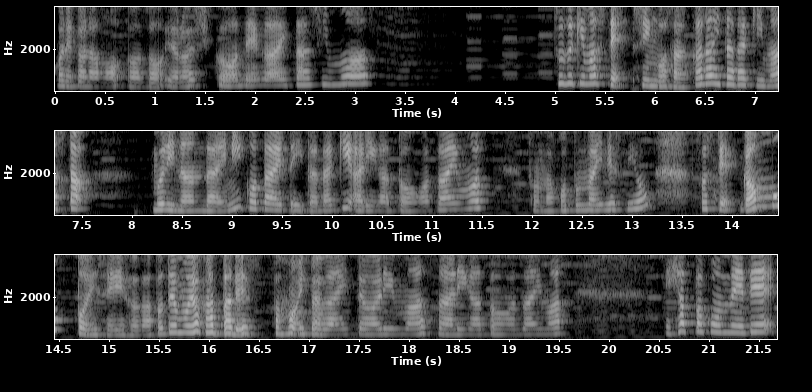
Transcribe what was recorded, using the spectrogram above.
これからもどうぞよろしくお願いいたします。続きまして、慎吾さんからいただきました。無理難題に答えていただきありがとうございます。そんなことないですよ。そして、ガンモっぽいセリフがとても良かったです。ともいただいております。ありがとうございます。100箱目で、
